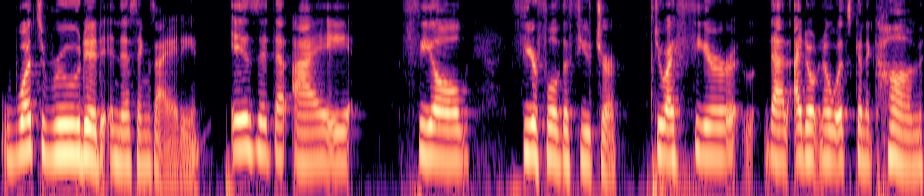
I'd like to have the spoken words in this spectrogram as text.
what's rooted in this anxiety? Is it that I feel fearful of the future? Do I fear that I don't know what's going to come?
